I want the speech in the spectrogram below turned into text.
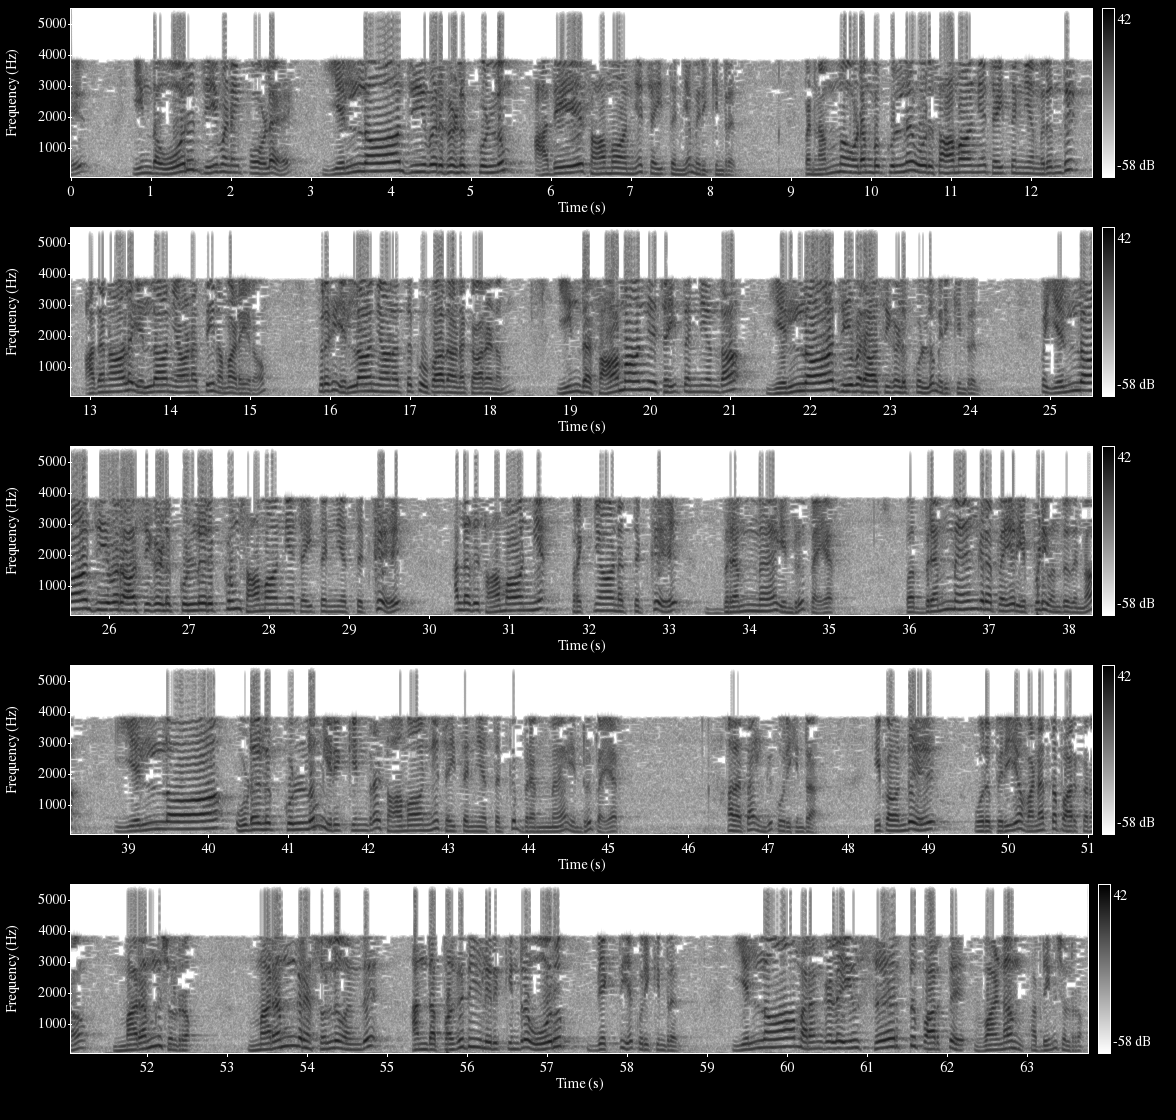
இந்த ஒரு ஜீவனை போல எல்லா ஜீவர்களுக்குள்ளும் அதே சாமானிய சைத்தன்யம் இருக்கின்றது. இப்ப நம்ம உடம்புக்குள்ள ஒரு சாமானிய சைத்தன்யம் இருந்து அதனால எல்லா ஞானத்தையும் நம்ம அடையிறோம். பிறகு எல்லா ஞானத்துக்கு உபாதான காரணம் இந்த சாமானிய சைத்தன்யம் தான் எல்லா ஜீவராசிகளுக்குள்ளும் இருக்கின்றது. இப்ப எல்லா ஜீவராசிகளுக்குள்ளிருக்கும் சாமானிய சைத்தன்யத்துக்கு அல்லது சாமானிய பிரஜானத்துக்கு பிரம்ம என்று பெயர். இப்ப பிரம்மங்கிற பெயர் எப்படி வந்ததுன்னா எல்லா உடலுக்குள்ளும் இருக்கின்ற சாமானிய சைத்தன்யத்திற்கு பிரம்ம என்று பெயர். அதைத்தான் இங்கு கூறுகின்றார். இப்ப வந்து ஒரு பெரிய வனத்தை பார்க்கிறோம் மரம்னு சொல்றோம். மரம்ங்கிற சொல்லு வந்து அந்த பகுதியில் இருக்கின்ற ஒரு வியக்தியை குறிக்கின்றது. எல்லா மரங்களையும் சேர்த்து பார்த்து வனம் அப்படின்னு சொல்றோம்.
